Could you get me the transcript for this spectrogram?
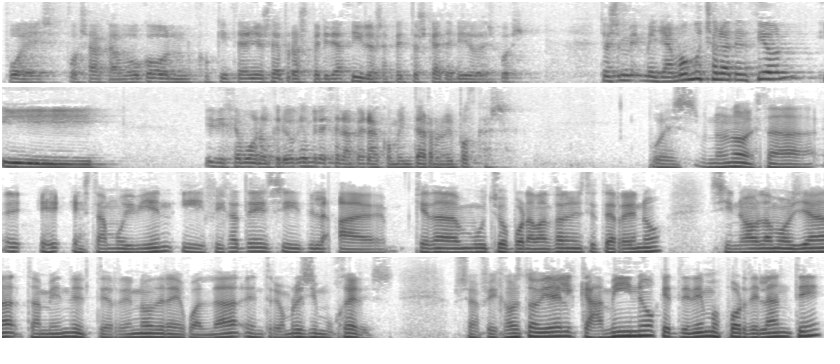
pues, pues acabó con, con, 15 años de prosperidad y los efectos que ha tenido después. Entonces me, llamó mucho la atención y, y dije, bueno, creo que merece la pena comentarlo en el podcast. Pues no, no, está, eh, eh, está muy bien y fíjate si ah, queda mucho por avanzar en este terreno, si no hablamos ya también del terreno de la igualdad entre hombres y mujeres. O sea, fijaos todavía el camino que tenemos por delante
